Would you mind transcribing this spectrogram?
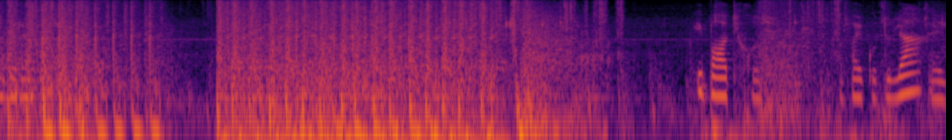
άντε ρε. Είπα άτυχος. Θα φάει κουτουλιά, έγινε.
